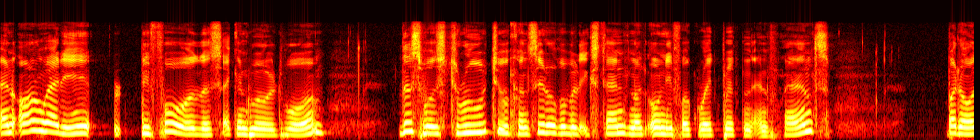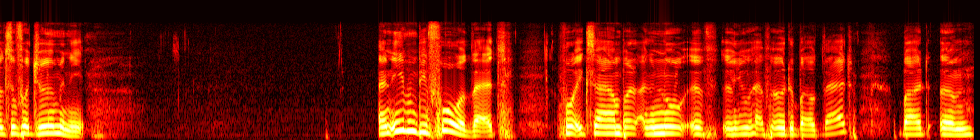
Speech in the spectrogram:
And already before the Second World War, this was true to a considerable extent not only for Great Britain and France, but also for Germany. And even before that, for example, I don't know if you have heard about that, but um,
